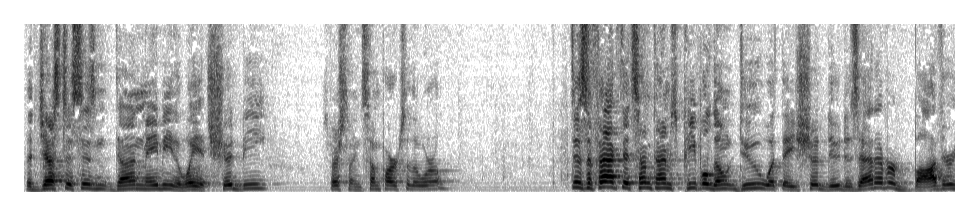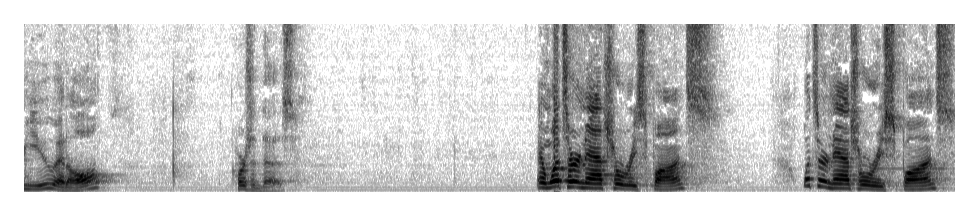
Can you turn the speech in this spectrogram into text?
that justice isn't done maybe the way it should be, especially in some parts of the world? Does the fact that sometimes people don't do what they should do, does that ever bother you at all? Of course it does. And what's our natural response? What's our natural response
